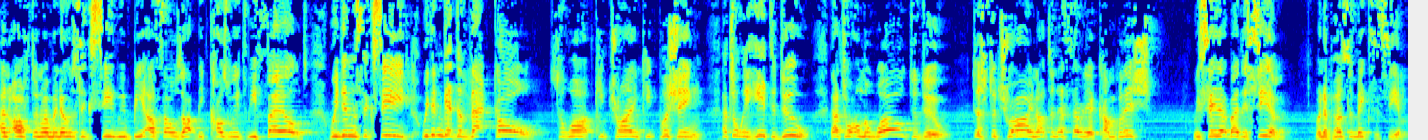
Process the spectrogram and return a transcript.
And often when we don't succeed, we beat ourselves up because we, we failed. We didn't succeed. We didn't get to that goal. So what? Keep trying, keep pushing. That's what we're here to do. That's what on the world to do. Just to try, not to necessarily accomplish. We say that by the siyum. When a person makes a siyum.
